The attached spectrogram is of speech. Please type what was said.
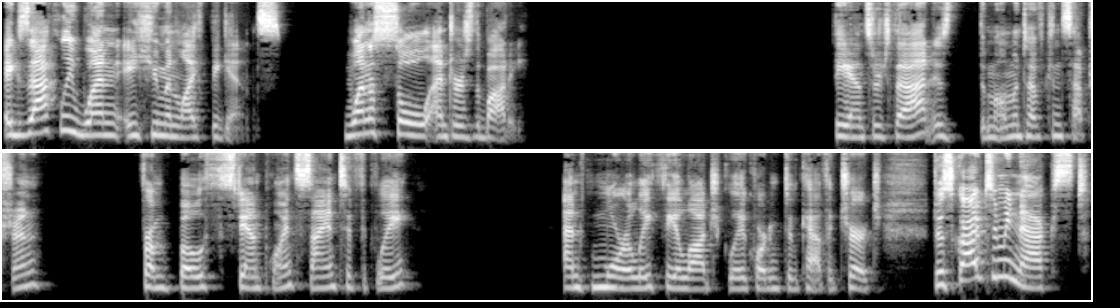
exactly when a human life begins, when a soul enters the body. The answer to that is the moment of conception, from both standpoints, scientifically and morally, theologically, according to the Catholic Church. Describe to me next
